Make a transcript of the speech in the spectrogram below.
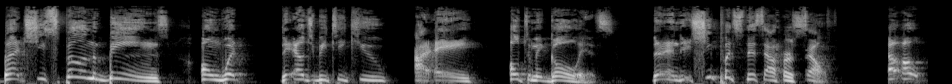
But she's spilling the beans on what the LGBTQIA ultimate goal is. And she puts this out herself. Oh, oh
